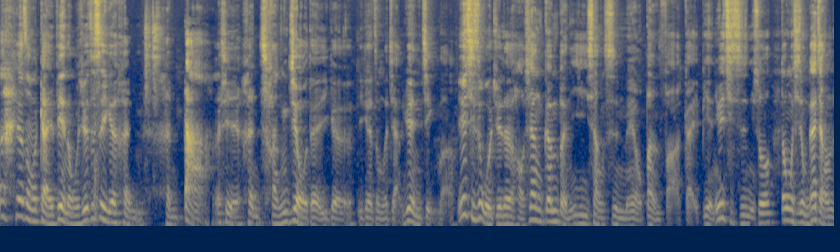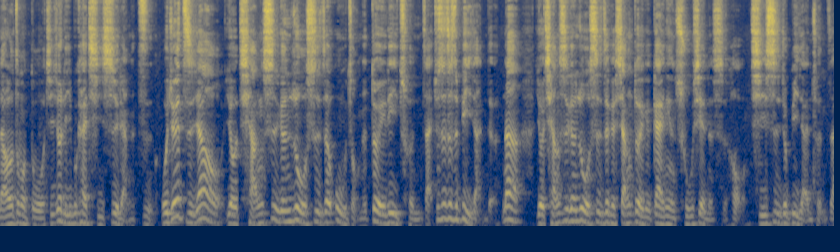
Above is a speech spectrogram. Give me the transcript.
啊，要怎么改变呢？我觉得这是一个很很大而且很长久的一个一个怎么讲愿景嘛。因为其实我觉得好像根本意义上是没有办法改变。因为其实你说动物其实，我们刚才讲聊了这么多，其实就离不开歧视两个字嘛。我觉得只要有强势跟弱势这物种的对立存在，就是这是必然的。那有强势跟弱势这个相对的概念出现的时候，歧视就必然存在。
